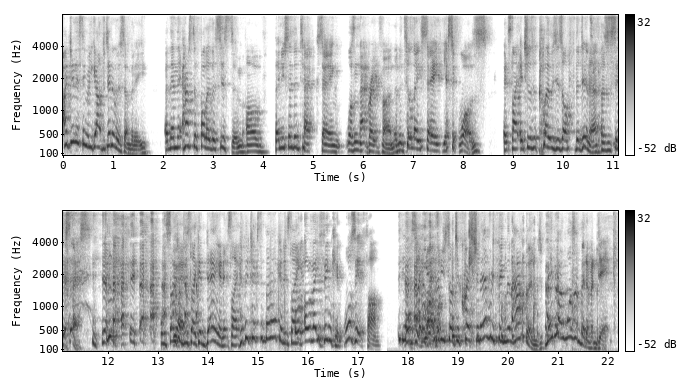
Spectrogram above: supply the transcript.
I do this thing where you go out for dinner with somebody. And then it has to follow the system of then you send a text saying, wasn't that great fun? And until they say, yes, it was, it's like it just closes off the dinner as a success. And sometimes it's like a day and it's like, have they texted back? And it's like, or, or are they thinking, was it fun? yeah, it's like, yeah, and then you start to question everything that happened. Maybe I was a bit of a dick.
